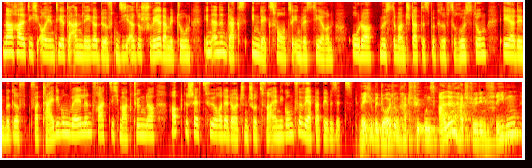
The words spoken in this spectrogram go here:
Nachhaltig orientierte Anleger dürften sich also schwer schwer damit tun, in einen DAX-Indexfonds zu investieren oder müsste man statt des Begriffs Rüstung eher den Begriff Verteidigung wählen, fragt sich Marc Tüngler, Hauptgeschäftsführer der Deutschen Schutzvereinigung für Wertpapierbesitz. Welche Bedeutung hat für uns alle, hat für den Frieden,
